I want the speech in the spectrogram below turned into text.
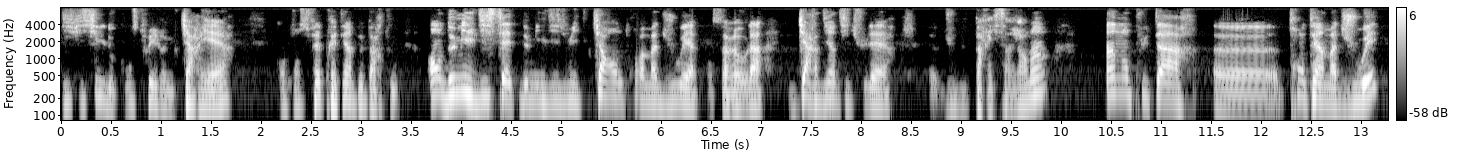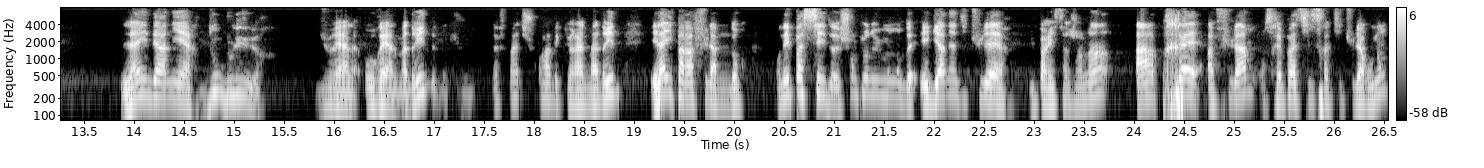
difficile de construire une carrière quand on se fait prêter un peu partout. En 2017-2018, 43 matchs joués, Alphonse Areola, gardien titulaire euh, du Paris Saint-Germain. Un an plus tard, 31 euh, matchs joués. L'année dernière, doublure du Real, au Real Madrid. Donc, 9 matchs, je crois, avec le Real Madrid. Et là, il part à. Donc, on est passé de champion du monde et gardien titulaire du Paris Saint-Germain prêt à Fulham. On ne saurait pas s'il sera titulaire ou non.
